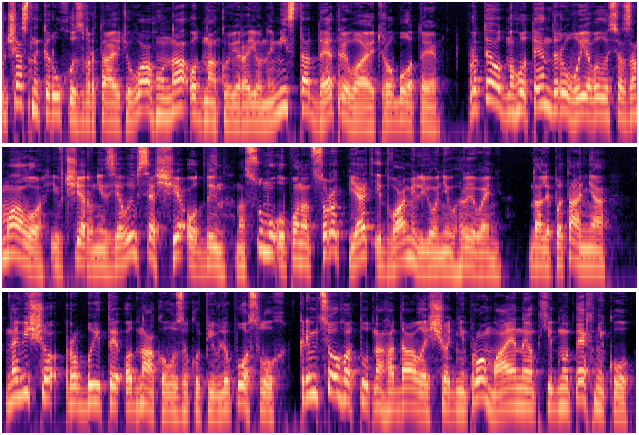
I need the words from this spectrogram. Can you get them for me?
Учасники руху звертають увагу на однакові райони міста, де тривають роботи. Проте одного тендеру виявилося замало, і в червні з'явився ще один на суму у понад 45,2 мільйонів гривень. Далі питання. Навіщо робити однакову закупівлю послуг? Крім цього, тут нагадали, що Дніпро має необхідну техніку.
